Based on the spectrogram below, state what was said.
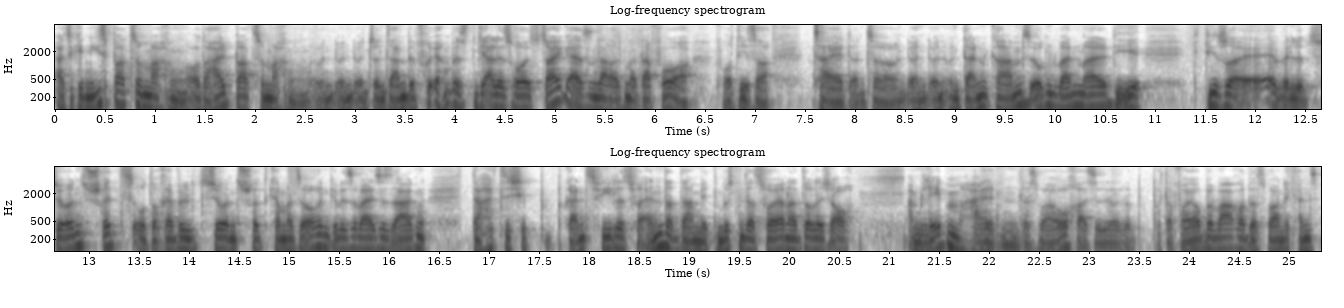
also genießbar zu machen oder haltbar zu machen. Und, und, und haben wir früher mussten die alles rohes Zeug essen, sage ich mal, davor, vor dieser Zeit und so. Und, und, und, und dann kam es irgendwann mal die, dieser Evolutionsschritt oder Revolutionsschritt, kann man es auch in gewisser Weise sagen, da hat sich ganz vieles verändert damit. Mussten das Feuer natürlich auch am Leben halten. Das war auch, also der Feuerbewahrer, das war eine ganz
